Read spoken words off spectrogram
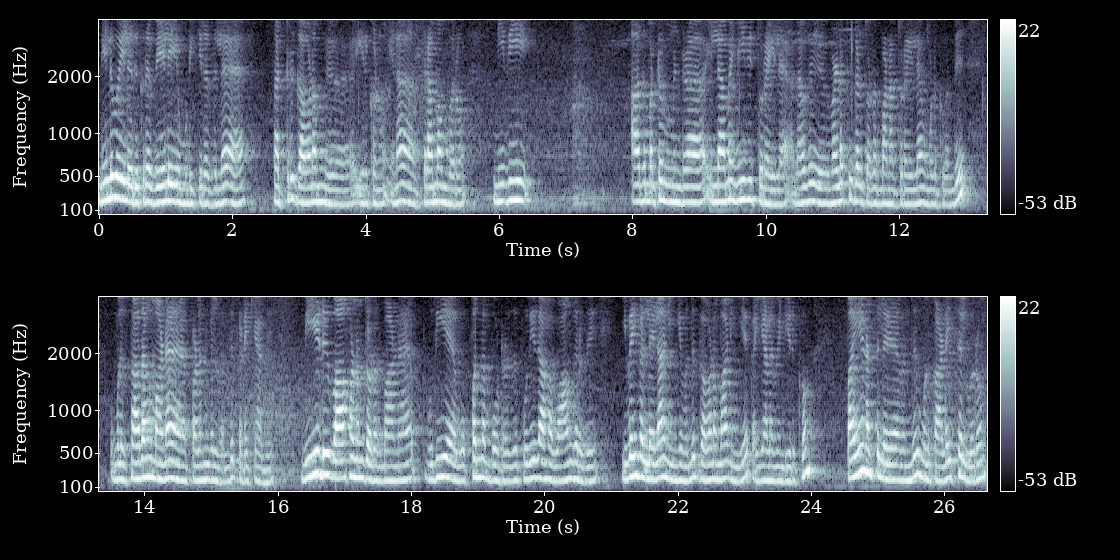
நிலுவையில் இருக்கிற வேலையை முடிக்கிறதுல சற்று கவனம் இருக்கணும். ஏன்னா சிரமம் வரும். நிதி அது மட்டும் இல்லாமல் நீதித்துறையில் அதாவது வழக்குகள் தொடர்பான துறையில் உங்களுக்கு வந்து உங்களுக்கு சாதகமான பலன்கள் வந்து கிடைக்காது. வீடு வாகனம் தொடர்பான புதிய ஒப்பந்தம் போடுறது புதிதாக வாங்குறது இவைகளெல்லாம் நீங்கள் வந்து கவனமாக நீங்கள் கையாள வேண்டியிருக்கும். பயணத்தில் வந்து உங்களுக்கு அலைச்சல் வரும்.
